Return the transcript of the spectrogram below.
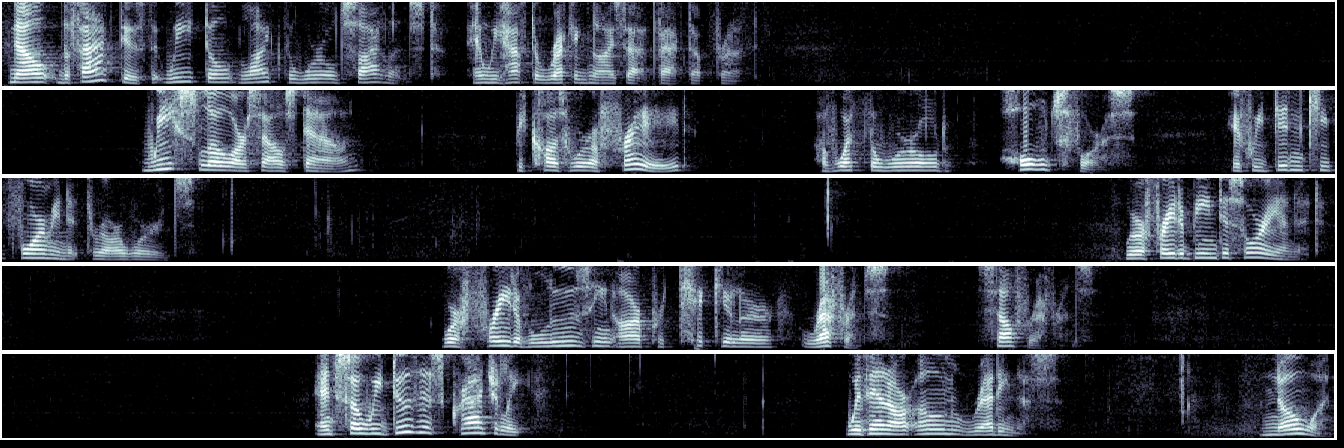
Now, the fact is that we don't like the world silenced, and we have to recognize that fact up front. We slow ourselves down because we're afraid of what the world holds for us if we didn't keep forming it through our words. We're afraid of being disoriented. We're afraid of losing our particular reference, self reference. And so we do this gradually within our own readiness. No one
